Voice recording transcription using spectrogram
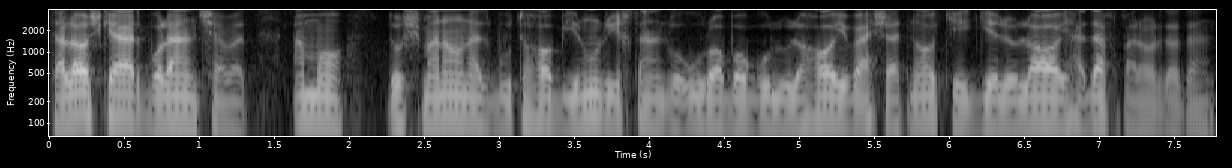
تلاش کرد بلند شود اما دشمنان از بوته ها بیرون ریختند و او را با گلوله های وحشتناک گلولای هدف قرار دادند.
